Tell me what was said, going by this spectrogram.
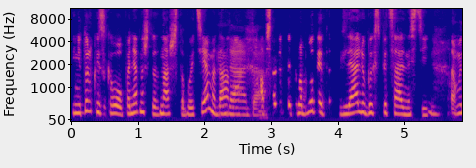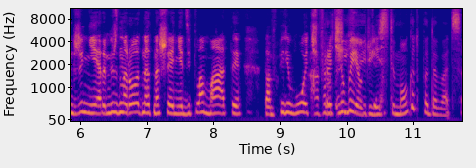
И не только языкового. Понятно, что это наша с тобой тема, да, да, да. абсолютно это работает для любых специальностей. Там инженеры, международные отношения, дипломаты, там переводчики. А врачи, любые юристы могут подаваться?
